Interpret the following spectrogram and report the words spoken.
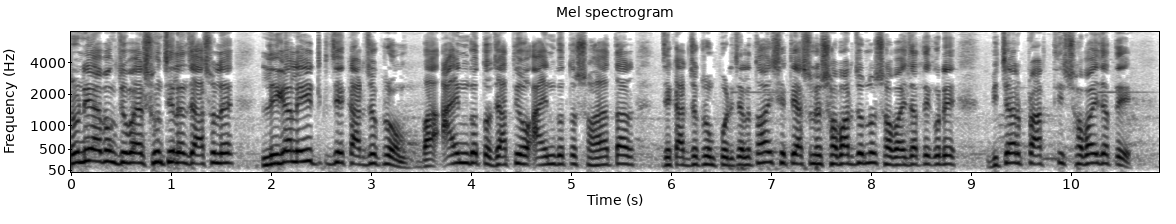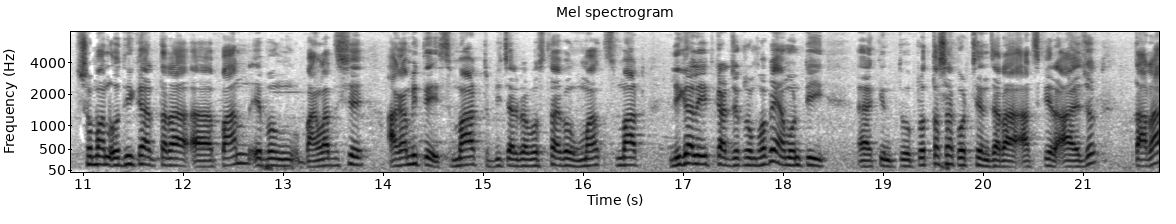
রুনিয়া এবং জুবাইর শুনছিলেন যে আসলে লিগাল এইড যে কার্যক্রম বা আইনগত জাতীয় আইনগত সহায়তার যে কার্যক্রম পরিচালিত হয় সেটি আসলে সবার জন্য সবাই যাতে করে বিচার প্রার্থী সবাই যাতে সমান অধিকার তারা পান এবং বাংলাদেশে আগামীতে স্মার্ট বিচার ব্যবস্থা এবং স্মার্ট লিগাল এইড কার্যক্রম হবে এমনটি কিন্তু প্রত্যাশা করছেন যারা আজকের আয়োজক তারা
